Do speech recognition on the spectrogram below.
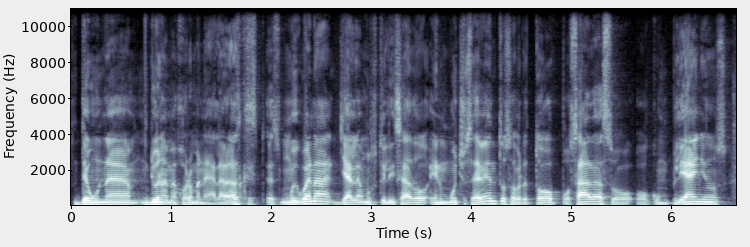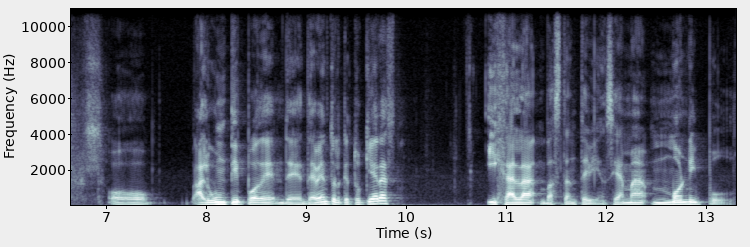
de una, de una mejor manera. La verdad es que es, muy buena, ya la hemos utilizado en muchos eventos, sobre todo posadas o, cumpleaños o algún tipo de, evento, el que tú quieras. Y jala bastante bien. Se llama Money Pool.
